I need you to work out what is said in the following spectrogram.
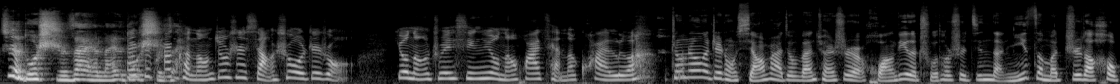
这多实在呀，来的多实在。是他可能就是享受这种又能追星又能花钱的快乐。铮铮的这种想法就完全是皇帝的锄头是金的，你怎么知道后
